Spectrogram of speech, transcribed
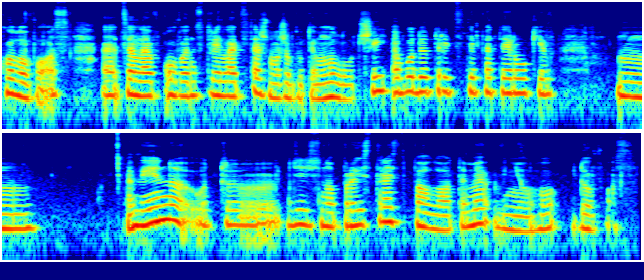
коло вас. Це Лев Овен Стрілець, теж може бути молодший або до 35 років. Він от, дійсно пристрасть палатиме в нього до вас.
